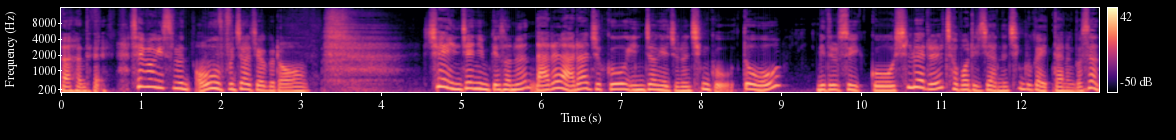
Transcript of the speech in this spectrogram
네. 세 명 있으면, 어우, 부자죠, 그럼. 최인재님께서는 나를 알아주고 인정해주는 친구, 또, 믿을 수 있고 신뢰를 저버리지 않는 친구가 있다는 것은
